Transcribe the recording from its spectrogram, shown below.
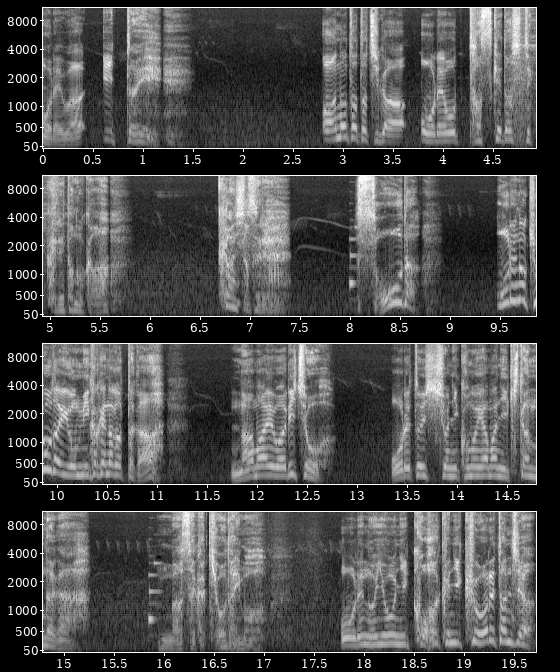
俺は一体あなたたちが俺を助け出してくれたのか？感謝する。そうだ。俺の兄弟を見かけなかったか？名前は李長俺と一緒にこの山に来たんだが。まさか兄弟も。俺のように琥珀に食われたんじゃ。っ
